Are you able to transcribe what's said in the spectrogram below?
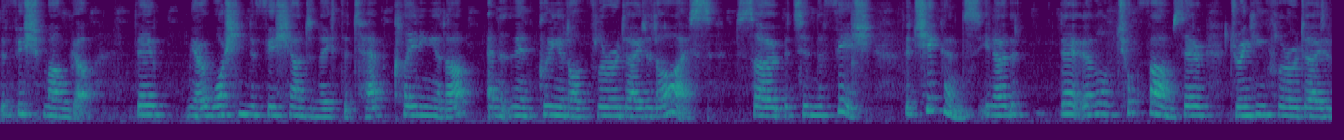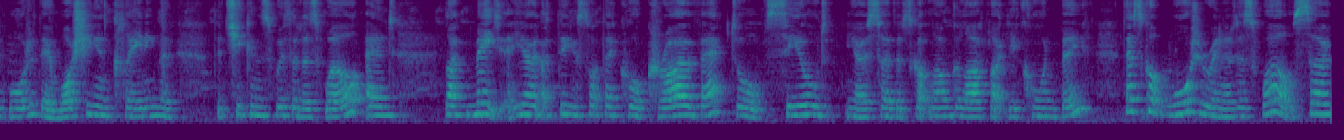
The fishmonger, they're you know washing the fish underneath the tap, cleaning it up, and then putting it on fluoridated ice. So it's in the fish. The chickens, you know, the, they're little chook farms. They're drinking fluoridated water. They're washing and cleaning the, the chickens with it as well. And like meat, you know, I think it's what they call cryovac or sealed, you know, so that it's got longer life like your corned beef. That's got water in it as well. So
